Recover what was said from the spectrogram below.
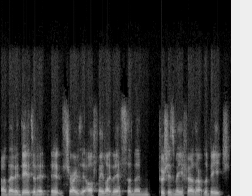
Uh, and then it did, and it, it throws it off me like this, and then pushes me further up the beach.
